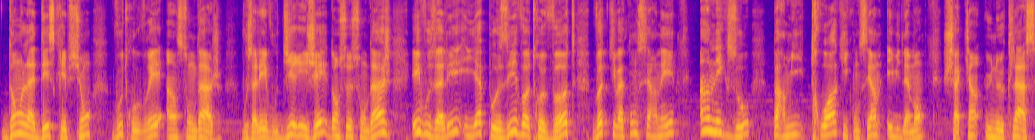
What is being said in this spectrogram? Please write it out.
Dans la description, vous trouverez un sondage. Vous allez vous diriger dans ce sondage et vous allez y apposer votre vote, vote qui va concerner un exo parmi trois qui concernent évidemment chacun une classe.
